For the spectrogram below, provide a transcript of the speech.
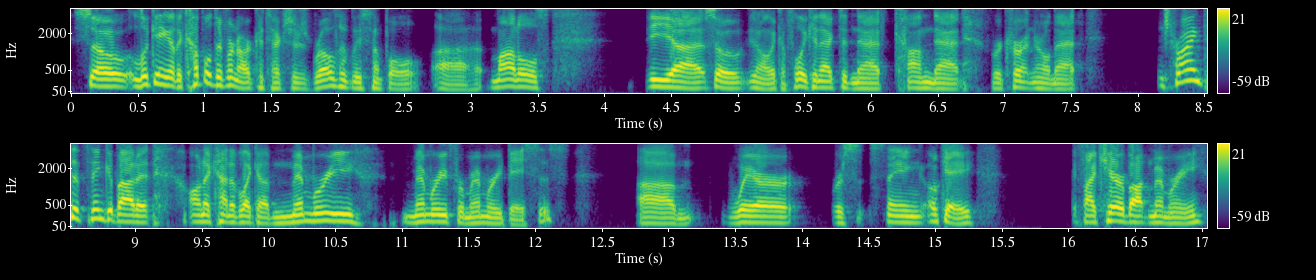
So looking at a couple different architectures, relatively simple uh, models, the uh, so you know like a fully connected net, ConvNet, recurrent neural net, trying to think about it on a kind of like a memory memory for memory basis, um, where we're saying, okay, if I care about memory,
